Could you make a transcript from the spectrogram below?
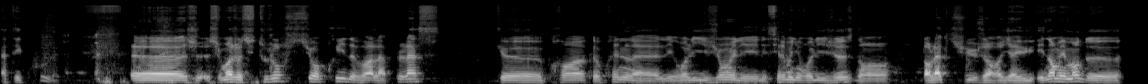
athée, cool, moi je suis toujours surpris de voir la place que, prennent les religions et les, cérémonies religieuses dans, dans l'actu. Genre, il y a eu énormément de,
